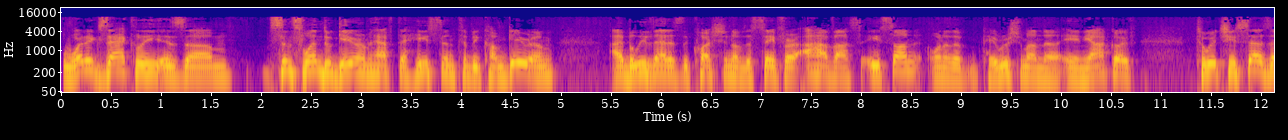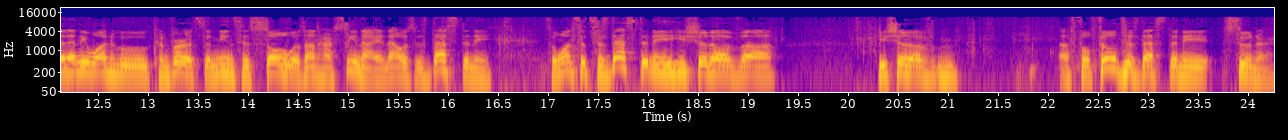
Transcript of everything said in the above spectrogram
what exactly is um, since when do Gerim have to hasten to become Gerim? I believe that is the question of the Sefer Ahavas Esan, one of the Perushim on the Ein Yaakov, to which he says that anyone who converts, means his soul was on Har Sinai, and that was his destiny. So once it's his destiny, he should have, uh, he should have mm, uh, fulfilled his destiny sooner.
